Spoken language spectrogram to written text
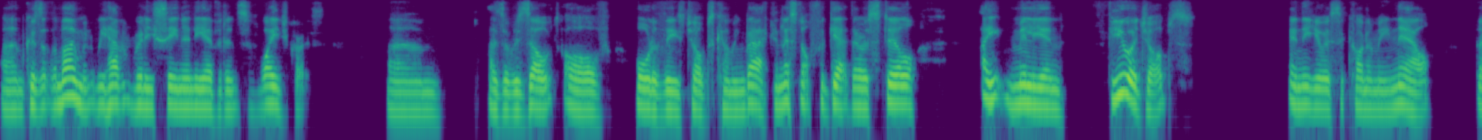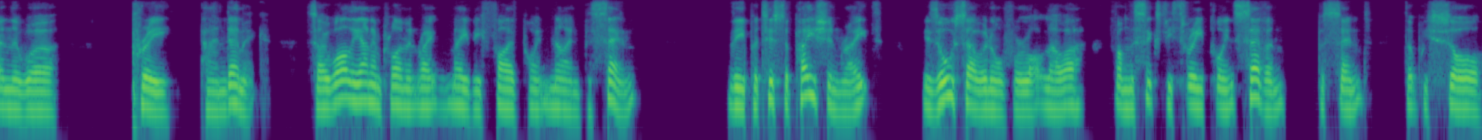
Because um, at the moment, we haven't really seen any evidence of wage growth um, as a result of all of these jobs coming back. And let's not forget, there are still 8 million fewer jobs in the US economy now than there were pre-pandemic. So while the unemployment rate may be 5.9%, the participation rate is also an awful lot lower from the 63.7% that we saw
